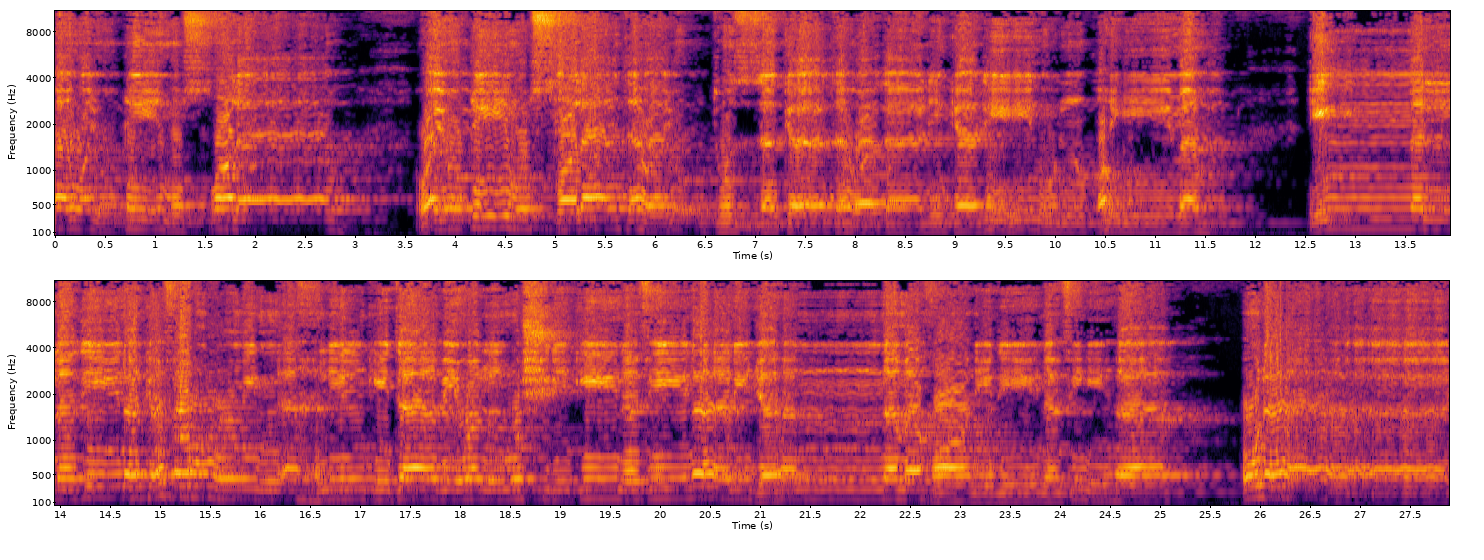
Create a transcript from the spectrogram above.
ويقيموا الصلاة ويقيموا الصلاة ويؤتوا الزكاة وذلك دين القيمة. إن الذين كفروا من أهل الكتاب والمشركين في نار جهنم خالدين فيها.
